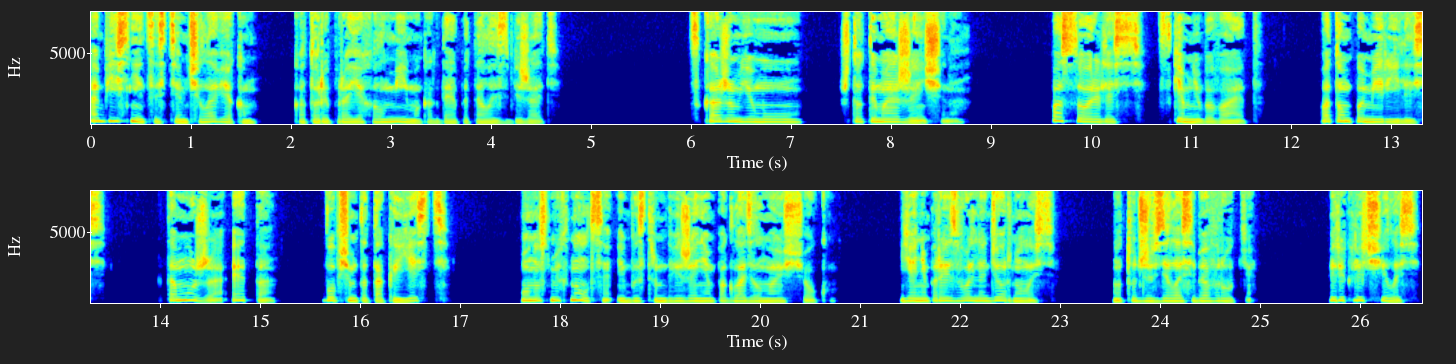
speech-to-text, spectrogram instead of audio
Объясниться с тем человеком, который проехал мимо, когда я пыталась сбежать. Скажем ему, что ты моя женщина. Поссорились, с кем не бывает. Потом помирились. К тому же это В общем-то, так и есть. Он усмехнулся и быстрым движением погладил мою щеку. Я непроизвольно дернулась, но тут же взяла себя в руки. Переключилась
